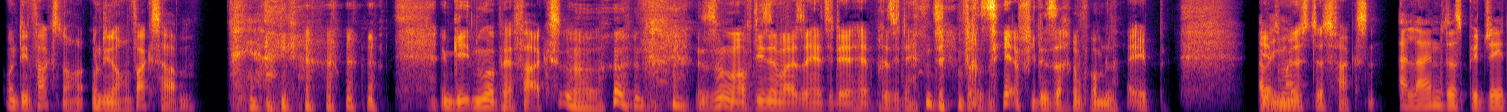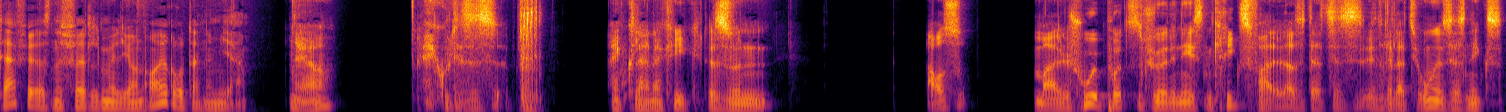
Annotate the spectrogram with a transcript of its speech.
und den Fax noch und die noch einen Fax haben. Ja. Geht nur per Fax. so, auf diese Weise hält sich der Herr Präsident einfach sehr viele Sachen vom Leib. Aber Ihr ich mein- müsst es faxen. Alleine das Budget dafür ist eine Viertelmillion Euro dann im Jahr. Ja. Ja gut, das ist pff, ein kleiner Krieg. Das ist so ein Aus mal Schuhe putzen für den nächsten Kriegsfall. Also das ist in Relation ist das nix.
